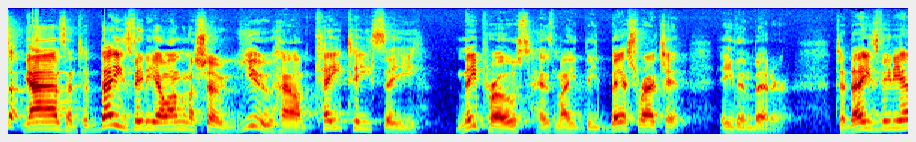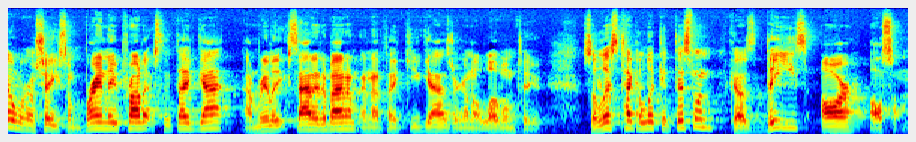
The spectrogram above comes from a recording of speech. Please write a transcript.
up guys? In today's video I'm going to show you how KTC Nepros has made the best ratchet even better. Today's video we're going to show you some brand new products that they've got. I'm really excited about them and I think you guys are going to love them too. So let's take a look at this one because these are awesome.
